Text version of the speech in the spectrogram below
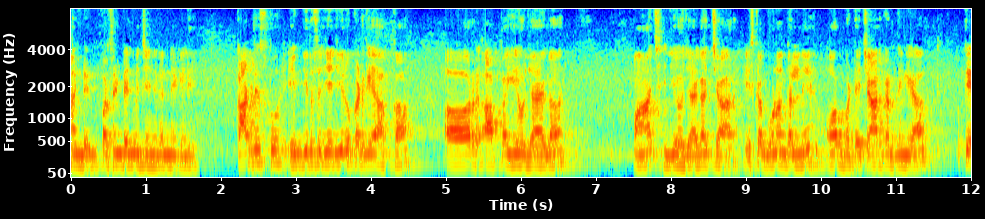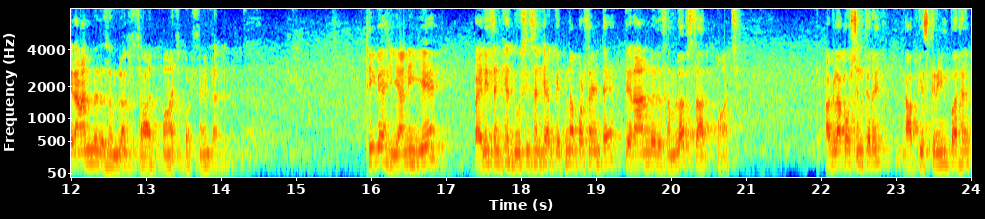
हंड्रेड परसेंटेज में चेंज करने के लिए। काट दें इसको, एक ज़ीरो से ये ज़ीरो कट गया आपका, और आपका ये हो जाएगा पाँच, ये हो जाएगा चार। इसका गुणा कर लें और बटे चार कर देंगे आप, तिरानवे दशमलव सात पाँच परसेंट आएगा। ठीक है, यानी ये पहली संख्या, दूसरी संख्या कितना परसेंट है? तिरानवे दशमलव सात पाँच। अगला क्वेश्चन करें, आपकी स्क्रीन पर है।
